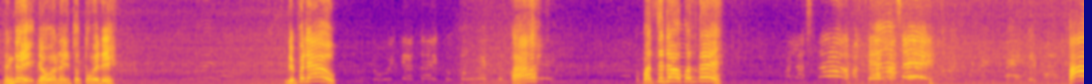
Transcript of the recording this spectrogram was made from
Hindi, gawa na itutuwid eh. Hindi pa daw. Ha? Bante daw, bante. Ha?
